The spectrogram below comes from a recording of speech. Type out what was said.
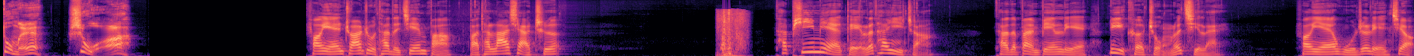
杜梅，是我。方言抓住他的肩膀，把他拉下车。他劈面给了他一掌，他的半边脸立刻肿了起来。方言捂着脸叫：“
